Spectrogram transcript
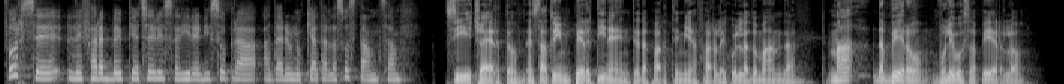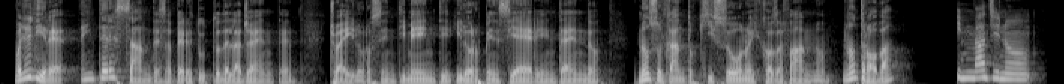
forse le farebbe piacere salire di sopra a dare un'occhiata alla sua stanza. Sì, certo, è stato impertinente da parte mia farle quella domanda. Ma davvero volevo saperlo. Voglio dire, è interessante sapere tutto della gente, cioè i loro sentimenti, i loro pensieri, intendo. Non soltanto chi sono e cosa fanno. Non trova? Immagino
